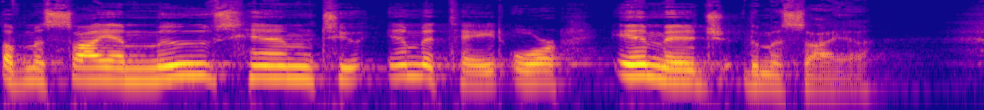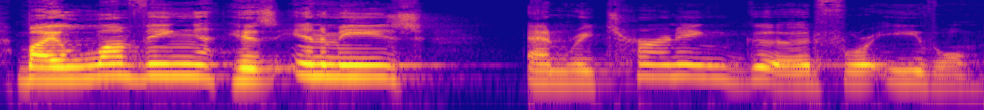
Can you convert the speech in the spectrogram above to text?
of Messiah moves him to imitate or image the Messiah by loving his enemies and returning good for evil.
